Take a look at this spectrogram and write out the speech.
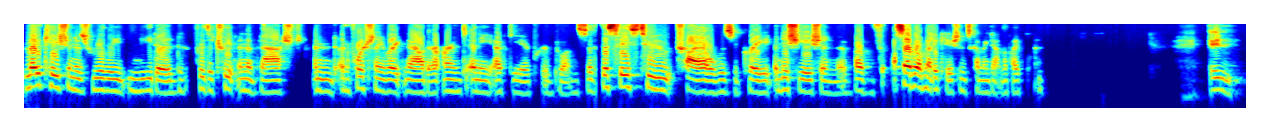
medication is really needed for the treatment of NASH. And unfortunately, right now, there aren't any FDA approved ones. So this phase two trial was a great initiation of, of several medications coming down the pipeline. And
